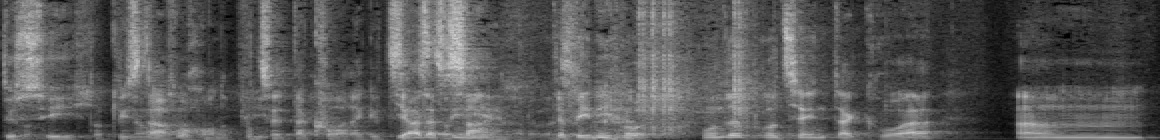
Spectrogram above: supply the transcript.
Das sehe ich. Da bist du einfach 100% d'accord, da gibt es ja, da bin, sagen, ich, da bin ich 100% d'accord. Ähm,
